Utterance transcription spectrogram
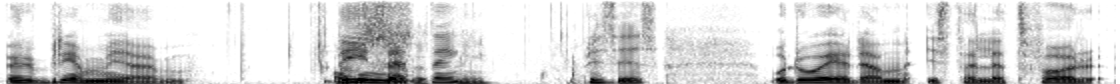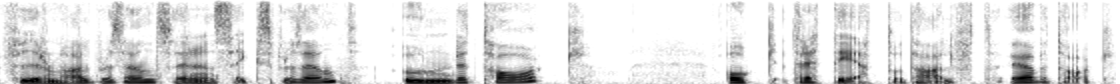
Eller premie... Det innebär, Avsättning. Precis. Och då är den istället för 4,5 procent så är den 6 procent under tak och 31,5 över tak.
